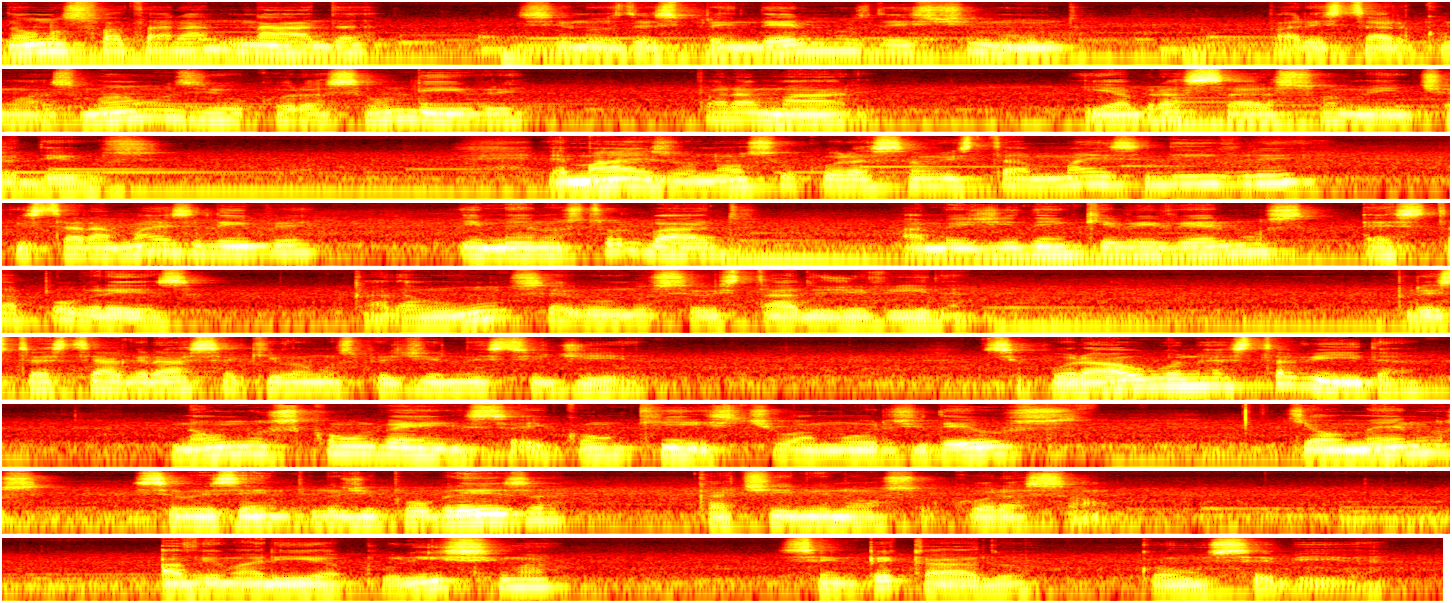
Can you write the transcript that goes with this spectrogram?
não nos faltará nada se nos desprendermos deste mundo para estar com as mãos e o coração livre para amar e abraçar somente a Deus. É mais, o nosso coração está mais livre, estará mais livre e menos turbado à medida em que vivermos esta pobreza cada um segundo o seu estado de vida. Por isso, esta é a graça que vamos pedir neste dia. Se por algo nesta vida não nos convença e conquiste o amor de Deus, que ao menos seu exemplo de pobreza cative nosso coração. Ave Maria Puríssima, sem pecado concebida.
